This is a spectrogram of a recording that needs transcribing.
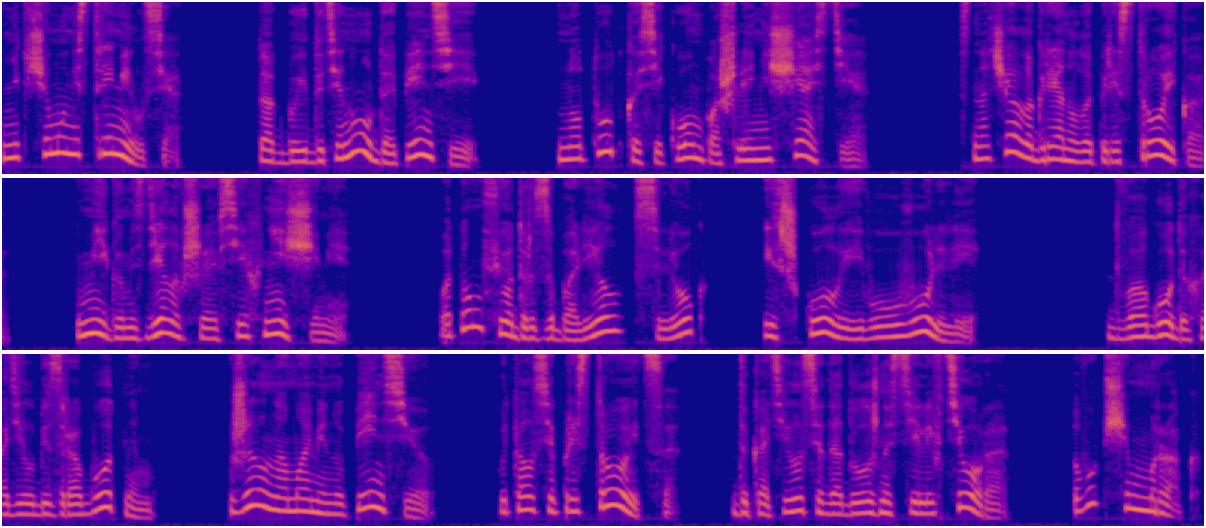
ни к чему не стремился. Так бы и дотянул до пенсии, но тут косяком пошли несчастья. Сначала грянула перестройка, мигом сделавшая всех нищими. Потом Федор заболел, слег, из школы его уволили. Два года ходил безработным, жил на мамину пенсию, пытался пристроиться, докатился до должности лифтера. В общем, мрак.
